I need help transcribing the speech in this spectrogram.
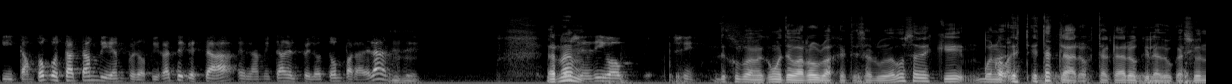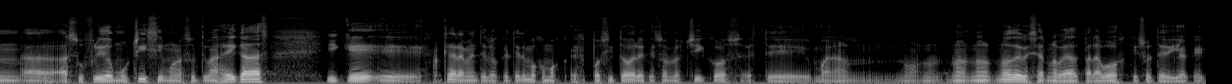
y tampoco está tan bien, pero fíjate que está en la mitad del pelotón para adelante. Hernán, digo, sí. Discúlpame, ¿cómo te va Raúl Vázquez? Te saluda. Vos sabés que, bueno, está claro, está claro que la educación ha, sufrido muchísimo en las últimas décadas y que eh, claramente lo que tenemos como expositores, que son los chicos, este, bueno, no, no, no, no debe ser novedad para vos que yo te diga que,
